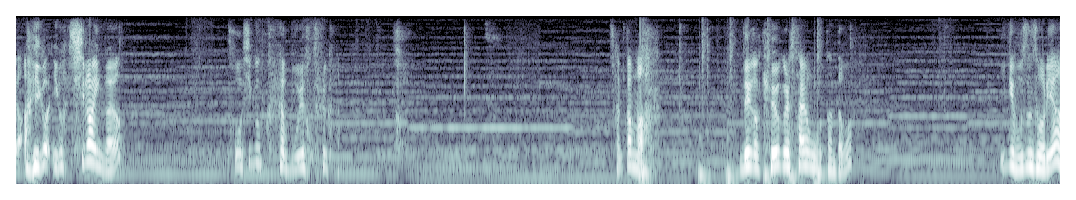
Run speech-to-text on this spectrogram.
야, 아, 이거 이거 실화인가요? 도시국가야 무역 불가. 잠깐만. 내가 교육을 사용 못한다고? 이게 무슨 소리야?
